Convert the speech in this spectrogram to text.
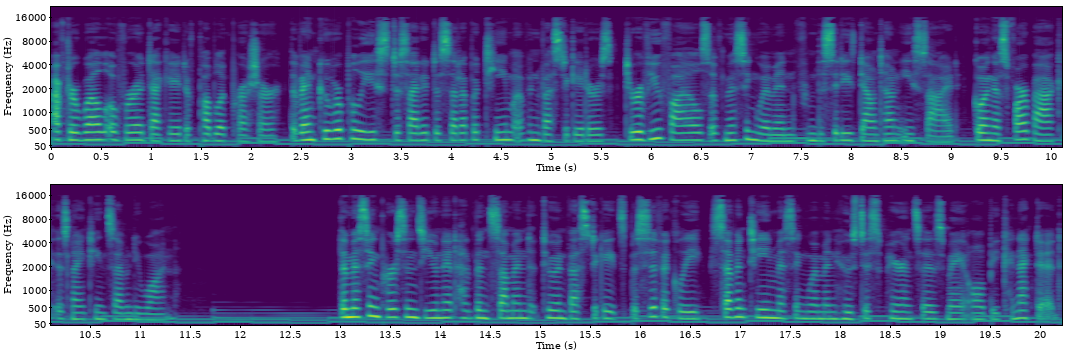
after well over a decade of public pressure, the Vancouver police decided to set up a team of investigators to review files of missing women from the city's downtown east side, going as far back as 1971. The Missing Persons Unit had been summoned to investigate specifically 17 missing women whose disappearances may all be connected,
